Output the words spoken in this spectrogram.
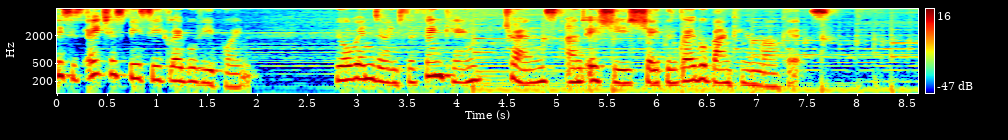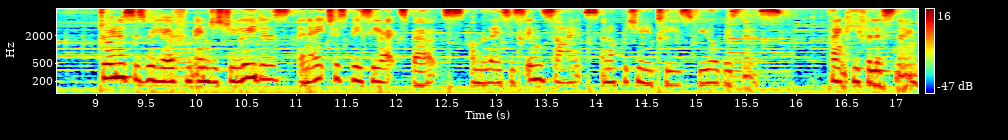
This is HSBC Global Viewpoint, your window into the thinking, trends, and issues shaping global banking and markets. Join us as we hear from industry leaders and HSBC experts on the latest insights and opportunities for your business. Thank you for listening.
